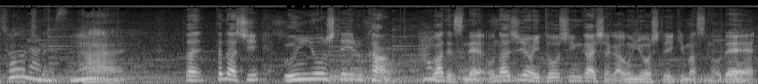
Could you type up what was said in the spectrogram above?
そうなんですね、はいただし運用している間はですね、はい、同じように投信会社が運用していきますので、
